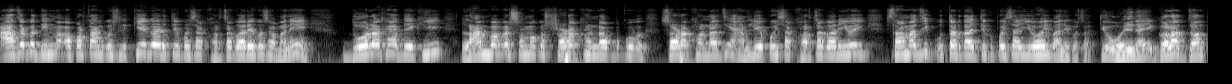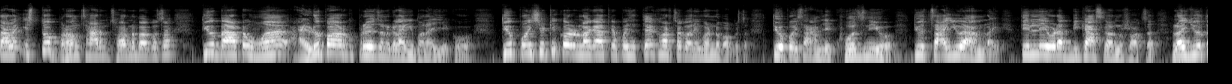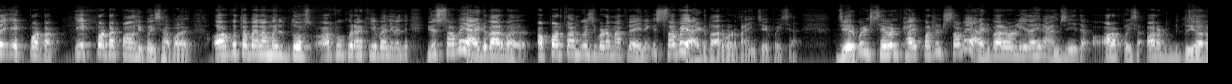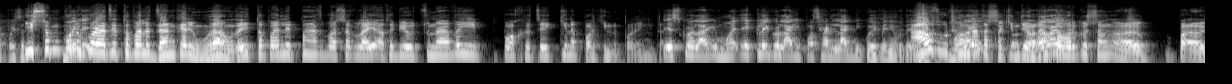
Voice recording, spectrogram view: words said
आजको दिनमा अप्पर तामकोसीले के गर्यो त्यो पैसा खर्च गरेको छ भने दोलखादेखि लामबगरसम्मको सडक खण्डको सडक खण्ड चाहिँ हामीले यो पैसा खर्च गरियो है। सामाजिक उत्तरदायित्वको पैसा यो है भनेको छ। त्यो होइन है। गलत जनतालाई यस्तो भ्रम छार् छर्नु भएको छ। त्यो बाटो उहाँ हाइड्रो पावरको प्रयोजनको लागि बनाइएको हो। त्यो पैँसठी करोड लगायतका पैसा त्यहाँ खर्च गर्ने भन्नुभएको छ। त्यो पैसा हामीले खोज्ने हो। त्यो चाहियो हामीलाई। त्यसले एउटा विकास गर्न सक्छ। ल यो त एकपटक एकपटक पाउने पैसा भयो। अर्को तपाईँलाई मैले दोष अर्को कुरा के भने यो सबै हाइड्रो पावर भयो। अप्पर तामकोसीबाट मात्रै होइन कि सबै हाइड बारबाट पाइन्छ यो पैसा। Zero point seven five percent सबै हाइड बारबाट लिँदाखेरि हामीसँग अरब पैसा अरब दुई अरब पैसा। यी सम्पूर्ण कुरा चाहिँ तपाईँलाई जानकारी हुँदाहुँदै तपाईँले पाँच वर्षको लागि अथवा यो चुनावै पख चाहिँ किन पर्खिनु पर्यो नि त? यसको लागि म एक्लैको लागि पछाडि लाग्ने कोही पनि हुँदैन। आवाज उठाउन त सकिन्थ्यो होला तपाईँहरूको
